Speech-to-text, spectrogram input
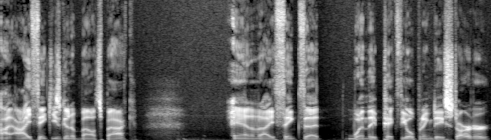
I, I think he's going to bounce back, and I think that when they pick the opening day starter,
